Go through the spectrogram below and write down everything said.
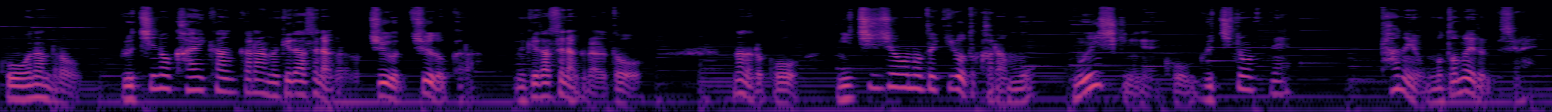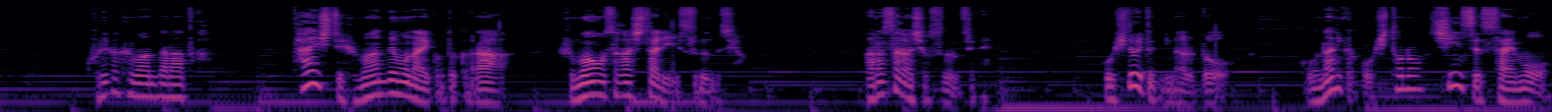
こう、なんだろう、愚痴の快感から抜け出せなくなると、中中毒から抜け出せなくなると、なんだろう、こう、日常の出来事からも、無意識にね、こう、愚痴のね、種を求めるんですよね。これが不満だなとか。大して不満でもないことから、不満を探したりするんですよ。荒探しをするんですよね。こう、ひどい時になると、こう、何かこう、人の親切さえも、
